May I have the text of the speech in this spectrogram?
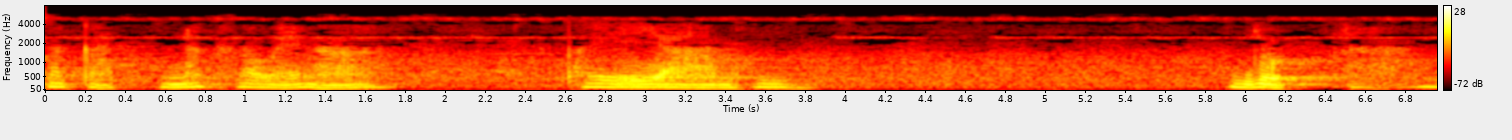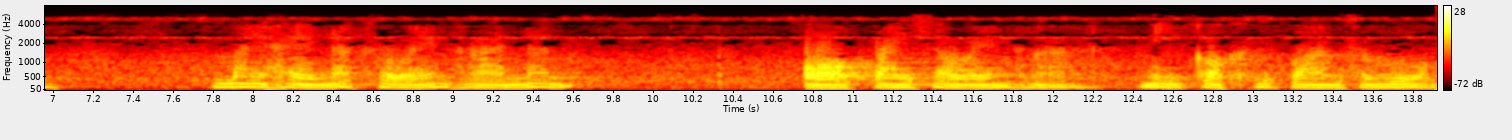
สกัดนักแสวงหา พยายาม หยุด ไม่ให้นักแสวงหานั้นออกไปแสวงหา นี่ก็คือความสำรวม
